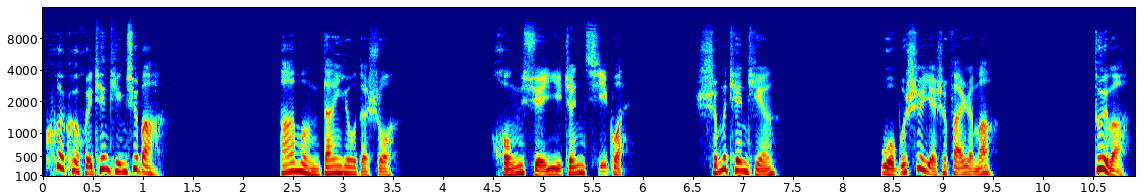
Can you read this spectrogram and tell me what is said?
快快回天庭去吧。阿梦担忧的说：“红雪一真奇怪，什么天庭？我不是也是凡人吗？对了，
